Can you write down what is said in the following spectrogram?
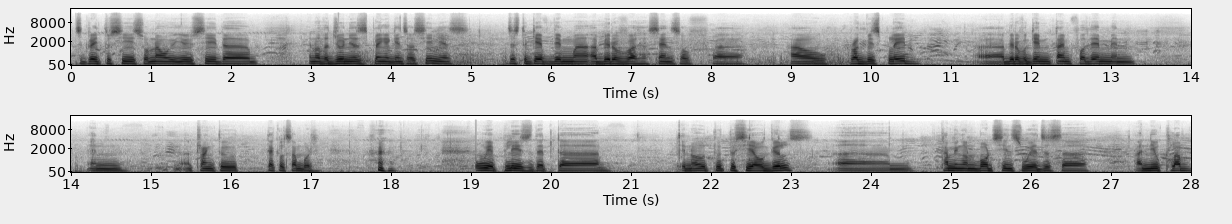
It's great to see. So now you see the, you know, the juniors playing against our seniors, just to give them uh, a bit of a sense of uh, how rugby is played, uh, a bit of a game time for them, and and uh, trying to tackle somebody. we are pleased that. Uh, you know, to, to see our girls um, coming on board since we're just a, a new club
